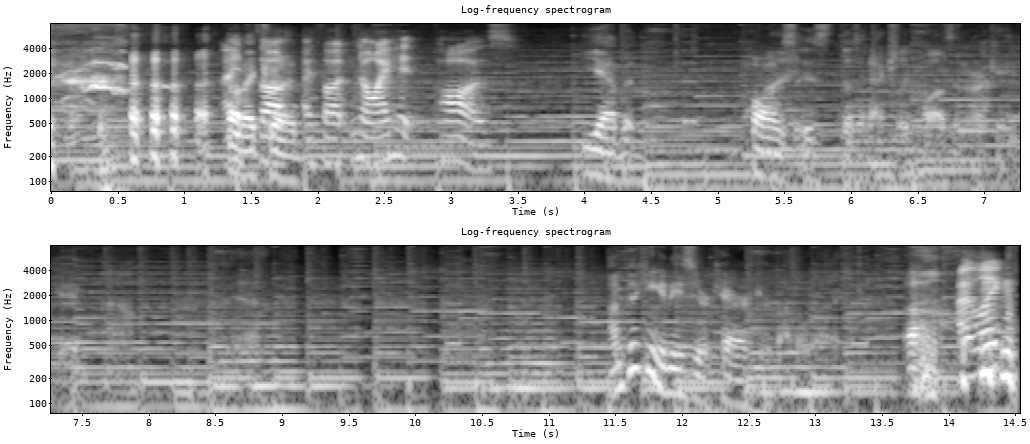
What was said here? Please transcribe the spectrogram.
I thought I, I thought could. I thought no, I hit pause. Yeah, but pause is doesn't actually pause in an arcade I'm picking an easier character, by the way. Uh, I like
